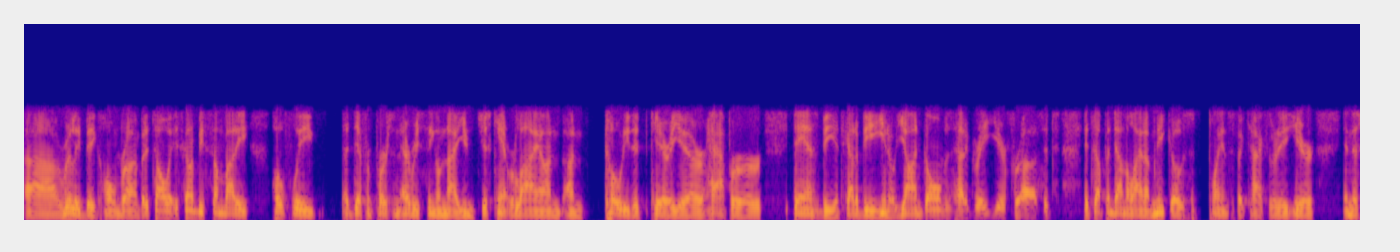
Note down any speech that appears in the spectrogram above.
Uh, really big home run, but it's always it's going to be somebody, hopefully a different person every single night. You just can't rely on on Cody to carry you or Happer or Dansby. It's got to be, you know, Yan Gomes has had a great year for us. It's it's up and down the lineup. Nico's playing spectacularly here in this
